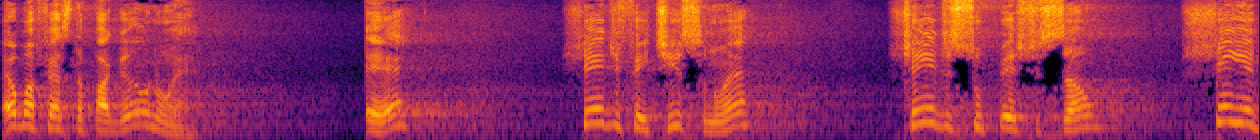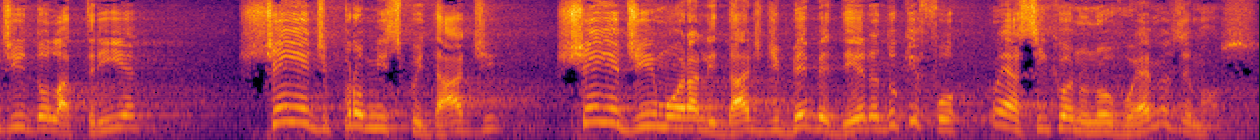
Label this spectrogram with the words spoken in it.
É uma festa pagã ou não é? É. Cheia de feitiço, não é? Cheia de superstição, cheia de idolatria cheia de promiscuidade, cheia de imoralidade, de bebedeira, do que for. Não é assim que o ano novo é, meus irmãos?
